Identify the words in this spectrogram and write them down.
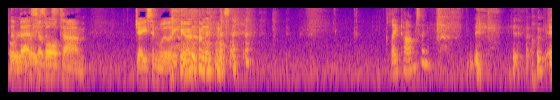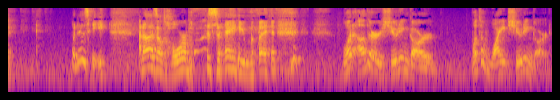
The best of all time, Jason Williams. Klay Thompson? okay. What is he? I know that sounds horrible to say, but what other shooting guard? What's a white shooting guard?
